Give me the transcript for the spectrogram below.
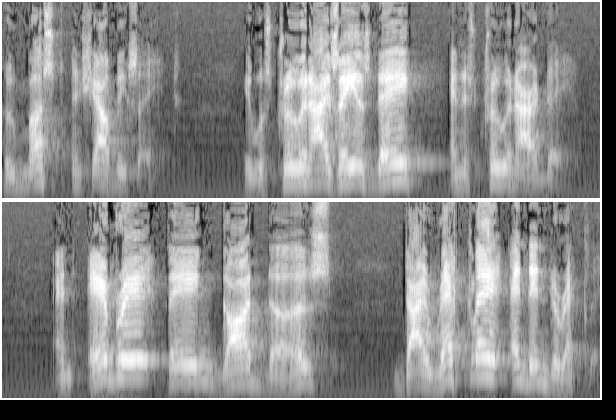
who must and shall be saved. It was true in Isaiah's day and is true in our day. And everything God does, directly and indirectly,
